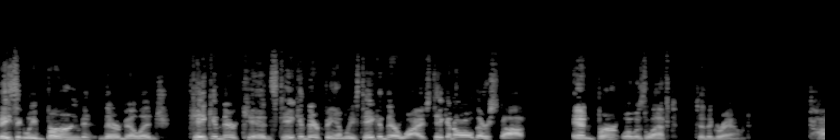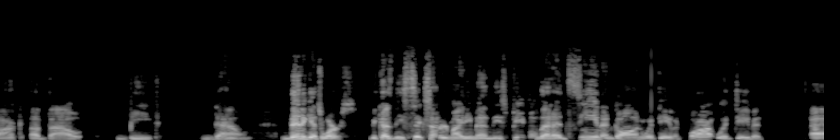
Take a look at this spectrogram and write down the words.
basically burned their village, taken their kids, taken their families, taken their wives, taken all their stuff, and burnt what was left to the ground. Talk about beat down. Then it gets worse because these 600 mighty men, these people that had seen and gone with David, fought with David, uh,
